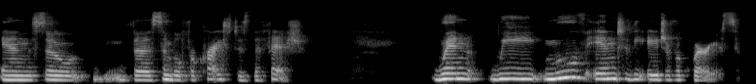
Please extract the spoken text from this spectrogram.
And so the symbol for christ is the fish. When we move into the age of aquarius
